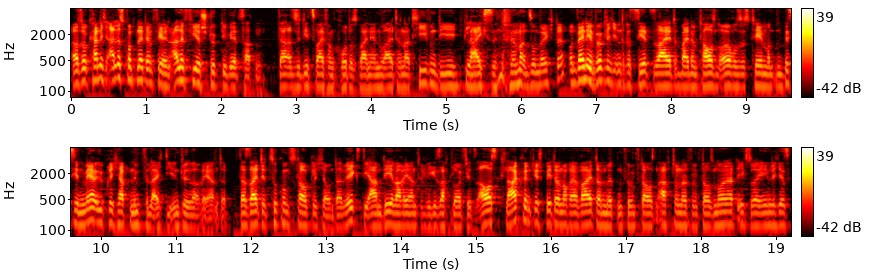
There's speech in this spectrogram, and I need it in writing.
Also kann ich alles komplett empfehlen, alle vier Stück, die wir jetzt hatten. Also die zwei von Krotos waren ja nur Alternativen, die gleich sind, wenn man so möchte. Und wenn ihr wirklich interessiert seid bei einem 1000-Euro-System und ein bisschen mehr übrig habt, nimmt vielleicht die Intel-Variante. Da seid ihr zukunftstauglicher unterwegs. Die AMD-Variante, wie gesagt, läuft jetzt aus. Klar könnt ihr später noch erweitern mit einem 5800, 5900X oder ähnliches.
